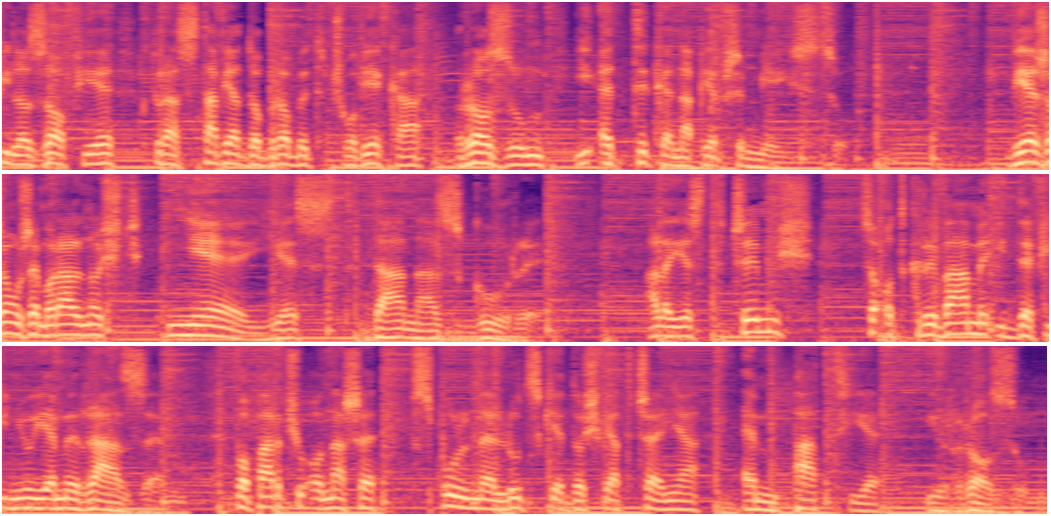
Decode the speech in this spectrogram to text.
filozofię, która stawia dobrobyt człowieka, rozum i etykę na pierwszym miejscu. Wierzą, że moralność nie jest dana z góry, ale jest czymś, co odkrywamy i definiujemy razem, w oparciu o nasze wspólne ludzkie doświadczenia, empatię i rozum.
